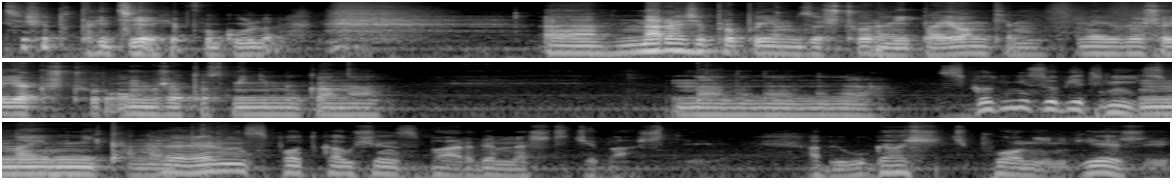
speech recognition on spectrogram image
Co się tutaj dzieje w ogóle? E, na razie próbujemy ze szczurem i pająkiem. Najwyżej jak szczur umrze, to zmienimy go na... Na, na, na, na, na. Zgodnie z obietnicą, Najemnika najpierw. Hern spotkał się z Bardem na szczycie baszty. Aby ugasić płomień wieży,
